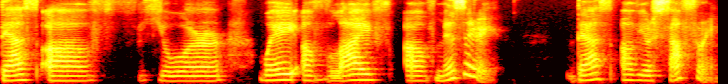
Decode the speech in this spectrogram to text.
death of your way of life of misery, death of your suffering.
